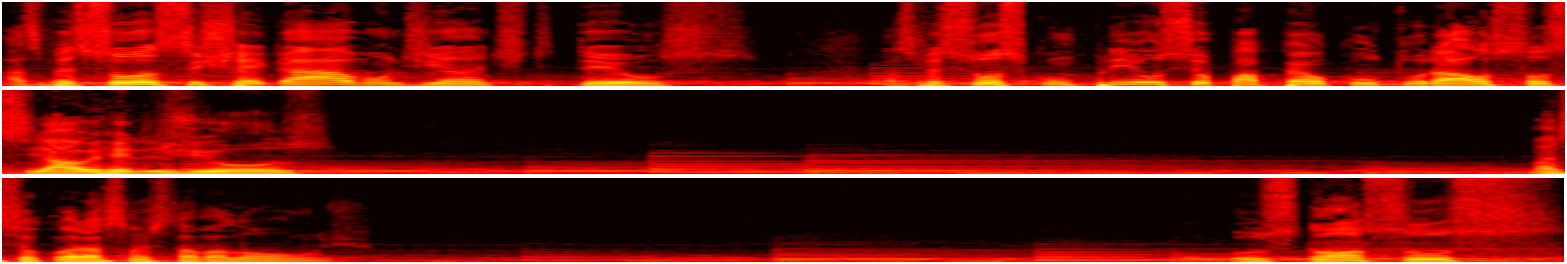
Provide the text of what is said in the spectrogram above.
As pessoas se chegavam diante de Deus, as pessoas cumpriam o seu papel cultural, social e religioso, mas seu coração estava longe. Os nossos,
